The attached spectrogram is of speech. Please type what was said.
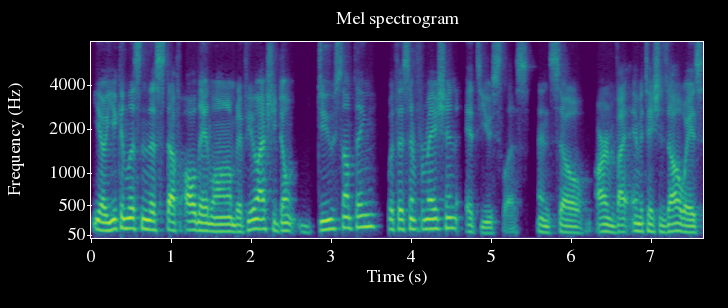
you know, you can listen to this stuff all day long, but if you actually don't do something with this information, it's useless. And so our invi- invitation is always,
